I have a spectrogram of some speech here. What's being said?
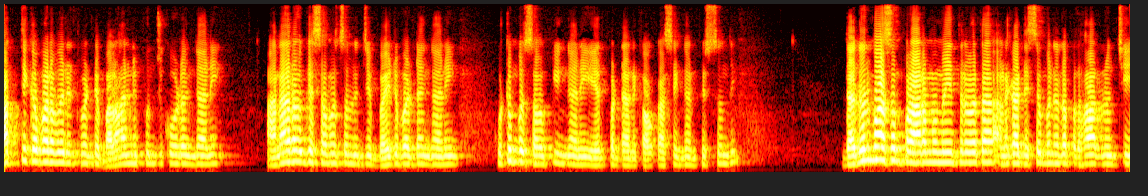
ఆర్థికపరమైనటువంటి బలాన్ని పుంజుకోవడం కానీ అనారోగ్య సమస్యల నుంచి బయటపడడం కానీ కుటుంబ సౌఖ్యం కానీ ఏర్పడడానికి అవకాశం కనిపిస్తుంది. ధనుర్మాసం ప్రారంభమైన తర్వాత అనగా డిసెంబర్ నెల పదహారు నుంచి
